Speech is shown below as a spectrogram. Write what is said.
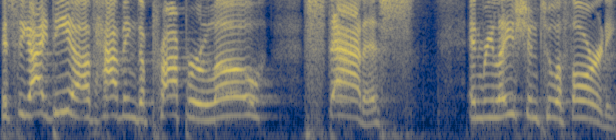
It's the idea of having the proper low status in relation to authority.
